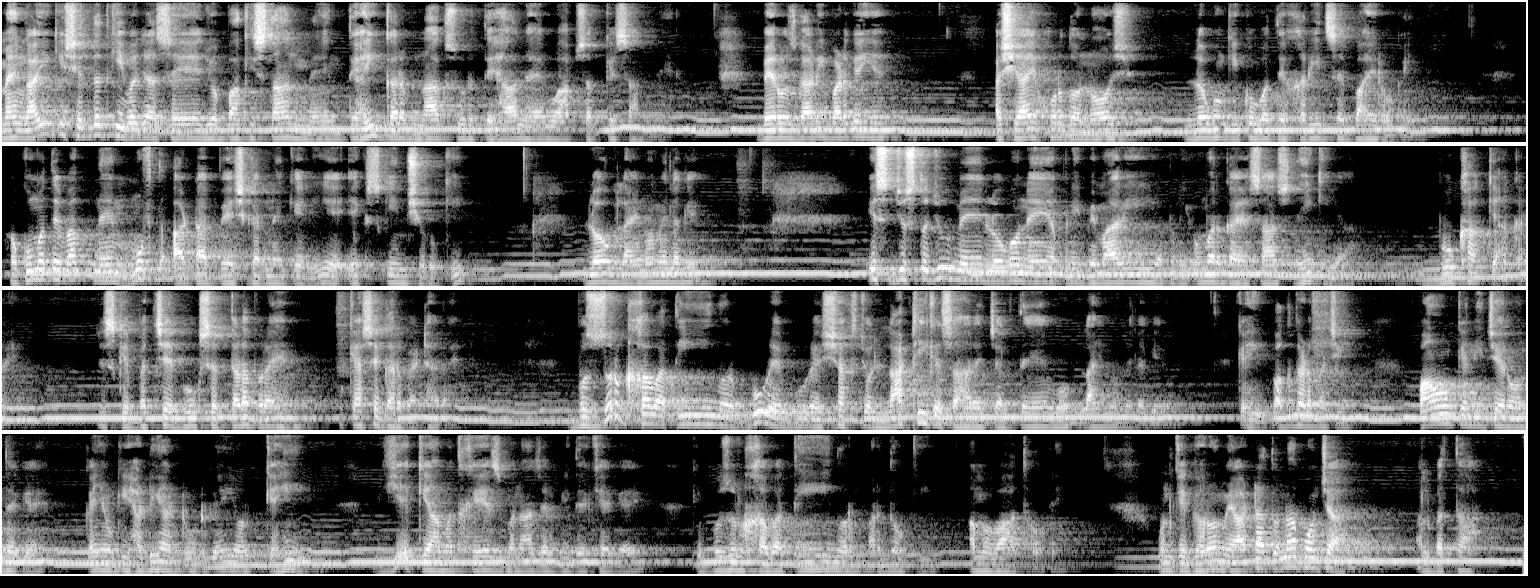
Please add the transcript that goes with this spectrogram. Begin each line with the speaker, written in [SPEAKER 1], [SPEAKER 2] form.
[SPEAKER 1] महँगाई की शिद्दत की वजह से जो पाकिस्तान में इंतहाई करबनाक सूरत हाल है, वो आप सबके सामने है। बेरोज़गारी बढ़ गई है। अशियाए खुर्द व नोश लोगों की क़वत ख़रीद से बाहर हो गई। हुकूमत वक्त ने मुफ़्त आटा पेश करने के लिए एक स्कीम शुरू की। लोग लाइनों में लगे। इस जस्तजू में लोगों ने अपनी बीमारी, अपनी उम्र का एहसास नहीं किया। भूखा क्या करे? जिसके बच्चे भूख से तड़प रहे हैं तो कैसे घर बैठा रहे? बुज़ुर्ग ख़वातीन और बूढ़े बूढ़े शख्स जो लाठी के सहारे चलते हैं, वो लाइनों में लगे हुए कहीं पगदड़ मची, पाँव के नीचे रोंदे गए, कईयों की हड्डियाँ टूट गई और कहीं ये क़्यामत खेज़ मनाजर भी देखे गए कि बुज़ुर्ग ख़वातीन और मर्दों की अमवात हो गई। उनके घरों में आटा तो ना पहुँचा अलबत्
